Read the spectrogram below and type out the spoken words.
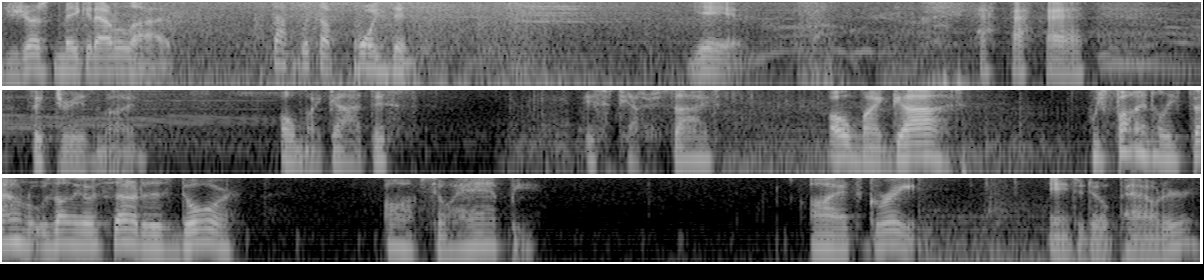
just make it out alive. Stop with the poison. Yeah. Victory is mine. Oh my god, this is it the other side? Oh my god. We finally found what was on the other side of this door. Oh, I'm so happy. Oh, it's great. Antidote powder.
